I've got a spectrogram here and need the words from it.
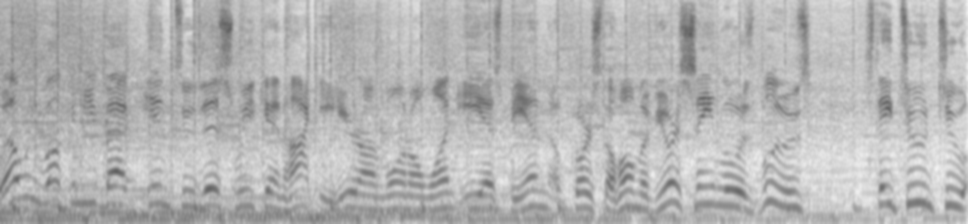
Well, we welcome you back into this weekend hockey here on 101 ESPN. Of course, the home of your St. Louis Blues. Stay tuned to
